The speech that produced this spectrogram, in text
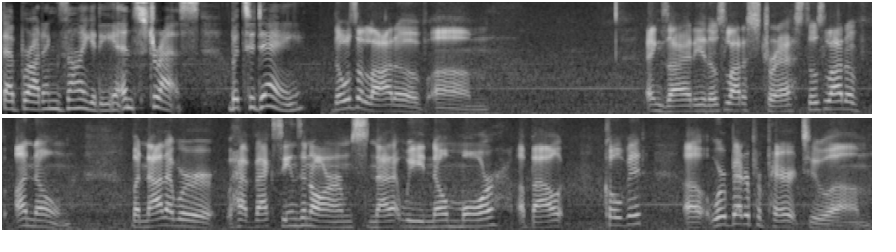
that brought anxiety and stress. But today, there was a lot of um, anxiety, there was a lot of stress, there was a lot of unknown. But now that we have vaccines in arms, now that we know more about COVID, uh, we're better prepared to um,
